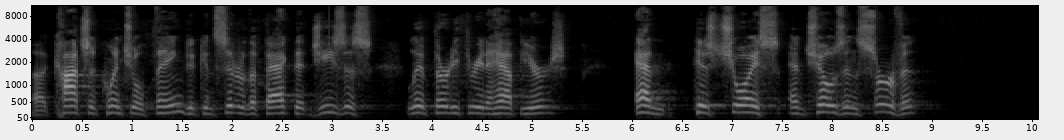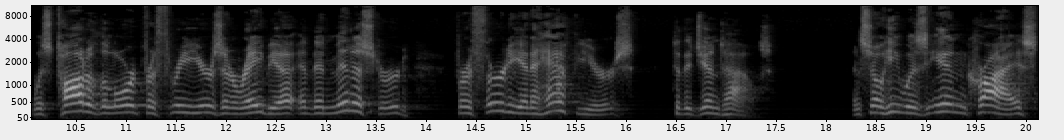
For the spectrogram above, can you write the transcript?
uh, consequential thing to consider the fact that Jesus lived 33 and a half years and his choice and chosen servant was taught of the Lord for three years in Arabia and then ministered for 30 and a half years to the Gentiles. And so he was in Christ,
